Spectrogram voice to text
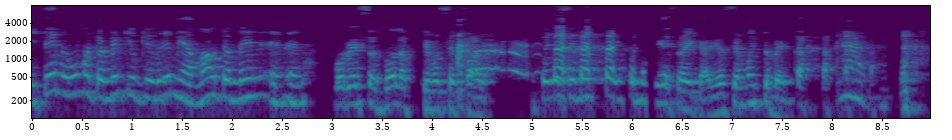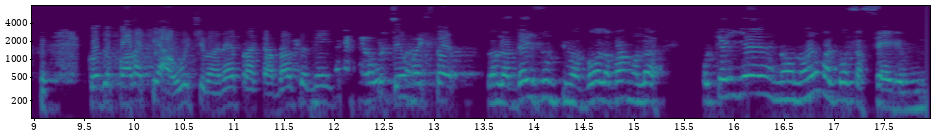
E teve uma também que eu quebrei minha mão também em, em, por essas bolas que você fala. Então, ia ser muito bem isso aí, cara. Ia ser muito bem. Quando fala que é a última, né? Para acabar também é a última, tem uma história. São as 10 últimas bolas, vamos lá. Porque aí é, não, não é uma coisa séria, um,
